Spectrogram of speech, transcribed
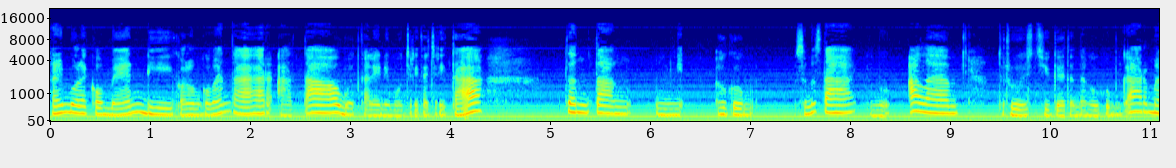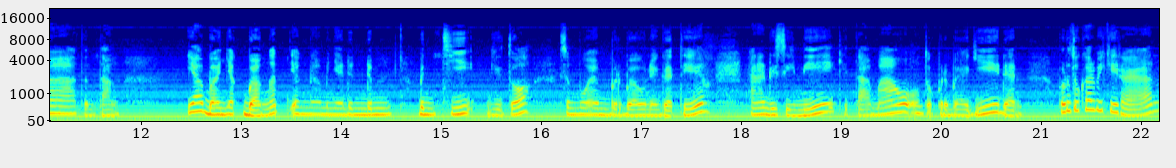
Kalian boleh komen di kolom komentar atau buat kalian yang mau cerita-cerita tentang hukum semesta, ilmu alam, terus juga tentang hukum karma, tentang ya banyak banget yang namanya dendam, benci gitu, semua yang berbau negatif. Karena di sini kita mau untuk berbagi dan bertukar pikiran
